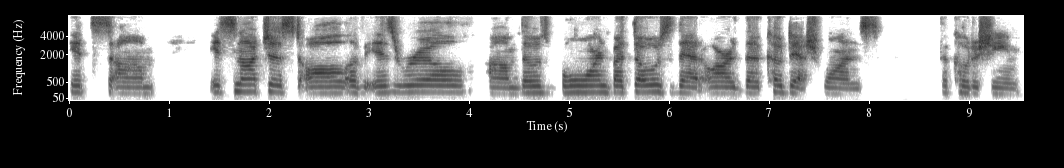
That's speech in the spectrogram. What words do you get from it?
It's um, it's not just all of Israel, um, those born, but those that are the Kodesh ones, the Kodashim.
